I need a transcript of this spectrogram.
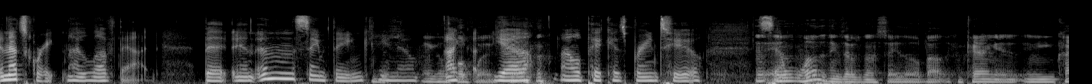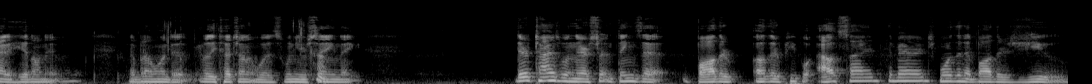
and that's great. And I love that. But and and the same thing, you know. I, ways, yeah, yeah. I'll pick his brain too. And, and one of the things I was going to say though about comparing it, and you kind of hit on it, but I wanted to really touch on it was when you were saying that there are times when there are certain things that bother other people outside the marriage more than it bothers you.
